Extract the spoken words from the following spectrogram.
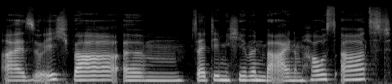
Also ich war, ähm, seitdem ich hier bin, bei einem Hausarzt.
